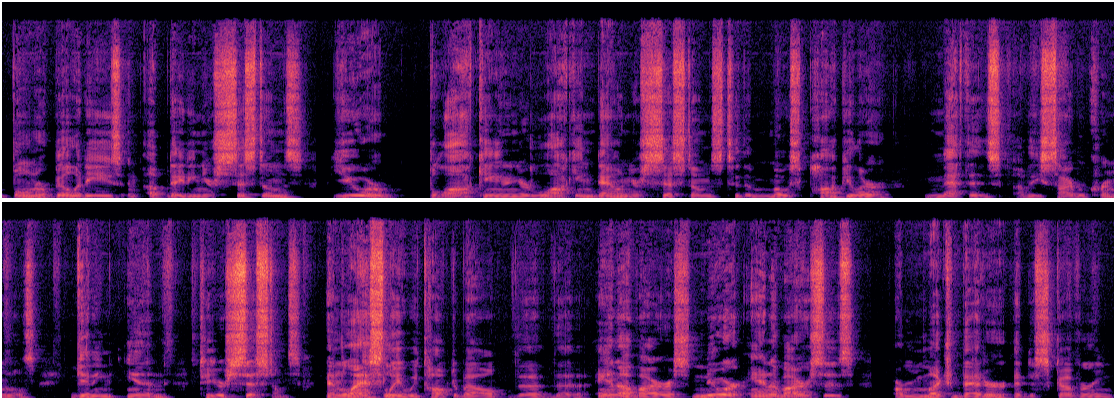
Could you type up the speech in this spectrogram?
vulnerabilities and updating your systems. You are blocking and you're locking down your systems to the most popular methods of these cyber criminals getting in to your systems. And lastly, we talked about the, the antivirus. Newer antiviruses are much better at discovering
